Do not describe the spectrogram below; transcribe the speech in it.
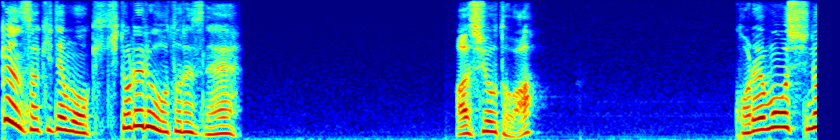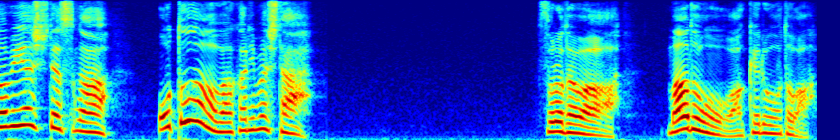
軒先でも聞き取れる音ですね。足音は？これも忍び足ですが音は分かりました。それでは窓を開ける音は。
